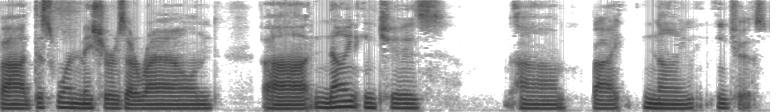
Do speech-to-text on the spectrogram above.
but this one measures around uh, 9 inches um, by 9 inches.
